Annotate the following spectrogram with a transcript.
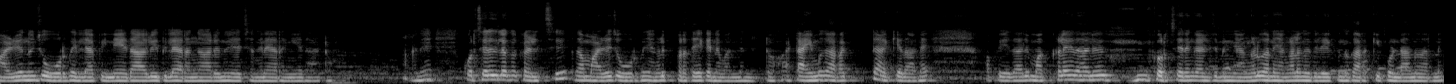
മഴയൊന്നും ചോർന്നില്ല. പിന്നെ ഏതായാലും ഇതിൽ ഇറങ്ങാറെന്ന് വിചാരിച്ച് അങ്ങനെ ഇറങ്ങിയതാട്ടോ അങ്ങനെ കുറച്ച് നേരം ഇതിലൊക്കെ കളിച്ച് ആ മഴ ചോർന്ന് ഞങ്ങൾ ഇപ്പുറത്തേക്ക് തന്നെ വന്നിട്ടുണ്ട്. കേട്ടോ ആ ടൈം കറക്റ്റ് ആക്കിയതാണ്. അപ്പോൾ ഏതായാലും മക്കളെ ഏതായാലും കുറച്ച് നേരം കളിച്ച് പിന്നെ ഞങ്ങൾ പറഞ്ഞു ഞങ്ങളൊന്ന് ഇതിലേക്കൊന്ന് കറക്കിക്കൊണ്ടാന്ന് പറഞ്ഞ്.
